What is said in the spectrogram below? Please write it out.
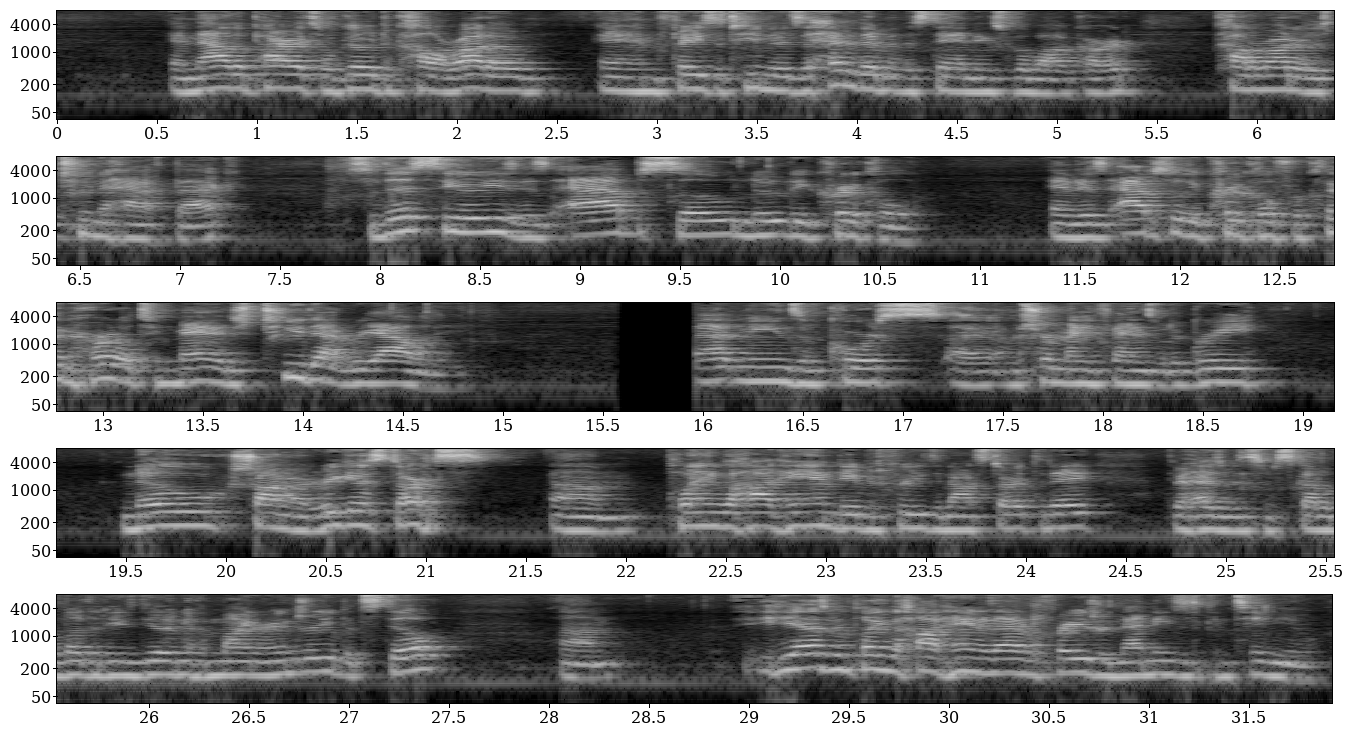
And now the Pirates will go to Colorado and face a team that is ahead of them in the standings for the wild card. Colorado is two and a half back. So this series is absolutely critical. And it is absolutely critical for Clint Hurdle to manage to that reality. That means, of course, I, am sure many fans would agree, no Sean Rodriguez starts um, playing the hot hand. David Freese did not start today. There has been some scuttlebutt that he's dealing with a minor injury, but still, um, he has been playing the hot hand at Adam Frazier, and that needs to continue.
